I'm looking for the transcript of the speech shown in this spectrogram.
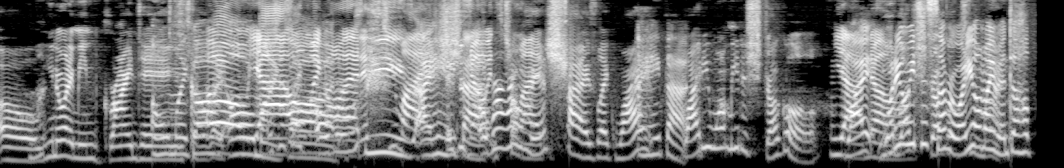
oh, you know what I mean, grinding. Oh my god! like- oh, oh, yeah, my oh god! my God, it's too Please, much. I hate it's that. It's over romanticized. Like, why? I hate that. Why do you want me to struggle? Yeah, why? no. What do you want me to suffer? Why do you want my much. mental health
